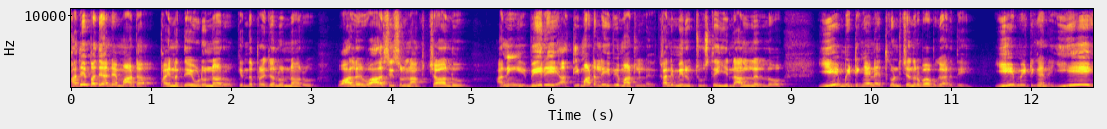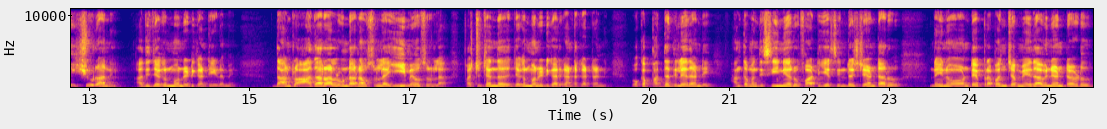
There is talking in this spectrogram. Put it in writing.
పదే పదే అనే మాట పైన దేవుడు ఉన్నారు కింద ప్రజలు ఉన్నారు వాళ్ళ ఆశీస్సులు నాకు చాలు అని వేరే అతి మాటలు ఏవి మాట్లాడలేదు కానీ మీరు చూస్తే ఈ నాలుగు నెలల్లో ఏ మీటింగ్ అయినా ఎత్తుకోండి చంద్రబాబు గారిది. ఏ మీటింగ్ అయినా ఏ ఇష్యూ రాని అది జగన్మోహన్ రెడ్డి కంటే ఇయడమే దాంట్లో ఆధారాలు ఉండాలని అవసరం లే ఏమీ అవసరం లే. ఫస్ట్ చంద్ర జగన్మోహన్ రెడ్డి గారికి అంటకట్టండి ఒక పద్ధతి లేదండి. అంతమంది సీనియర్ ఫార్టీ ఇయర్స్ ఇండస్ట్రీ అంటారు. నేను అంటే ప్రపంచ మేధావిని అంటాడు.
